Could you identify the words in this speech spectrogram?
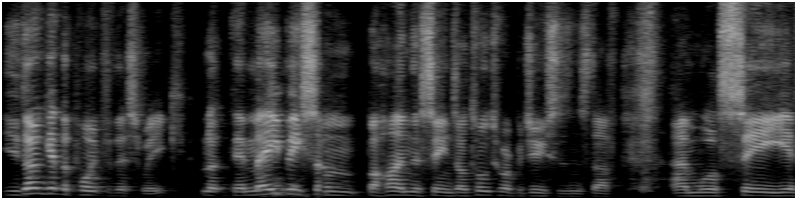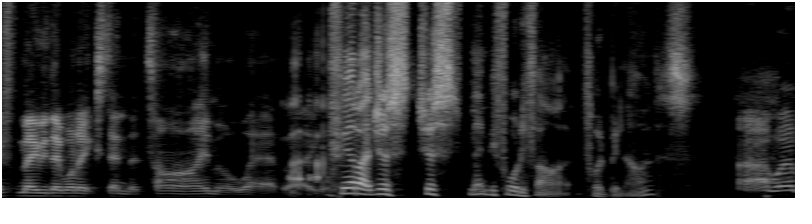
you don't get the point for this week. Look, there may be some behind the scenes. I'll talk to our producers and stuff, and we'll see if maybe they want to extend the time or whatever. I feel like just just maybe 45 would be nice. Uh, well,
